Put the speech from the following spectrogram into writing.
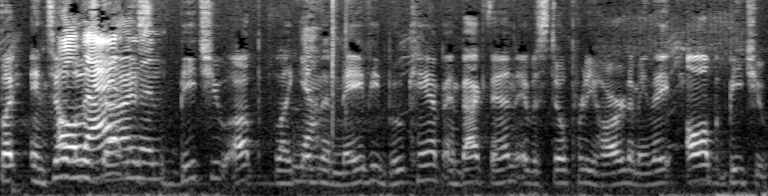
but until those guys then- beat you up like Yeah. in the Navy boot camp, and back then it was still pretty hard. I mean, they all beat you.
